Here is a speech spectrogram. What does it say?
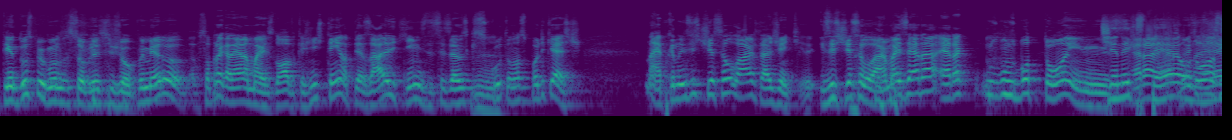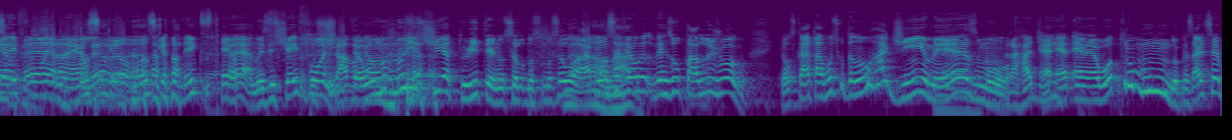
Tenho duas perguntas sobre esse jogo. Primeiro, só pra galera mais nova, que a gente tem, apesar de 15, 16 anos que escuta o nosso podcast. Na época não existia celular, tá, gente? Existia celular, mas era, era uns botões. Tinha Nextel, não né? existia iPhone, Era, época. toscão, toscão, Nextel. É, não existia iPhone. Puxava Então não, não existia Twitter no, celu- no- no celular Não, pra você ver o, ver o resultado do jogo. Então os caras estavam escutando um radinho mesmo. era radinho. É, é- é outro mundo, apesar de ser.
